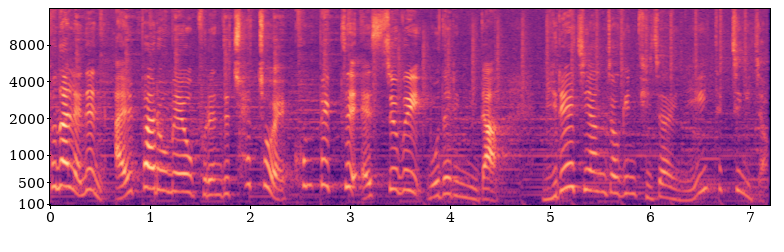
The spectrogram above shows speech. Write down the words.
토날레는 알파 로메오 브랜드 최초의 콤팩트 SUV 모델입니다. 미래지향적인 디자인이 특징이죠.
